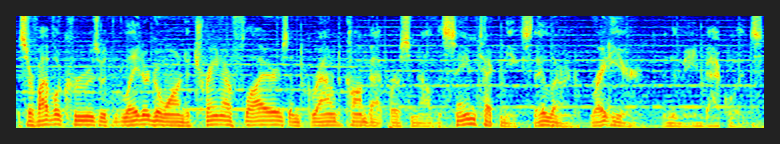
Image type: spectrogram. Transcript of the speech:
The survival crews would later go on to train our flyers and ground combat personnel the same techniques they learned right here in the Maine backwoods.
